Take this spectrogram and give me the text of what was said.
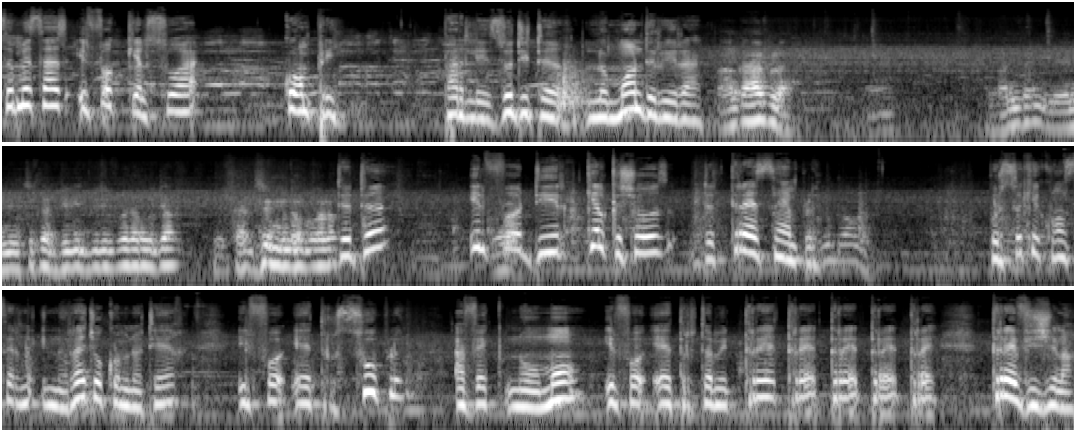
Ce message, il faut qu'elle soit compris par les auditeurs, le monde rural. De deux, il faut dire quelque chose de très simple. Pour ce qui concerne une radio communautaire, il faut être souple avec nos mots. Il faut être très, très, très, très, très, très vigilant.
